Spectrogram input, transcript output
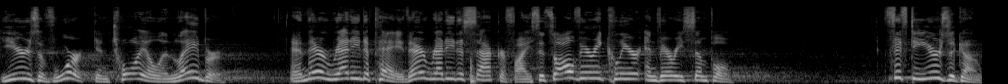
Years of work and toil and labor. And they're ready to pay, they're ready to sacrifice. It's all very clear and very simple. 50 years ago,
